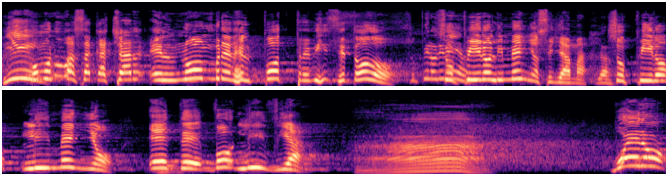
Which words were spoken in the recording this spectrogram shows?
Sí. ¿Cómo no vas a cachar el nombre del postre? Dice todo. Suspiro limeño. Suspiro limeño se llama. Ya. Suspiro limeño. Es de Bolivia. Ah. Bueno,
